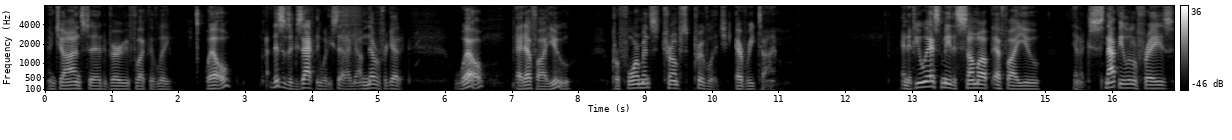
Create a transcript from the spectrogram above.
And John said very reflectively, "Well, this is exactly what he said. I mean, I'll never forget it. Well, at FIU, performance trumps privilege every time. And if you asked me to sum up FIU in a snappy little phrase,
